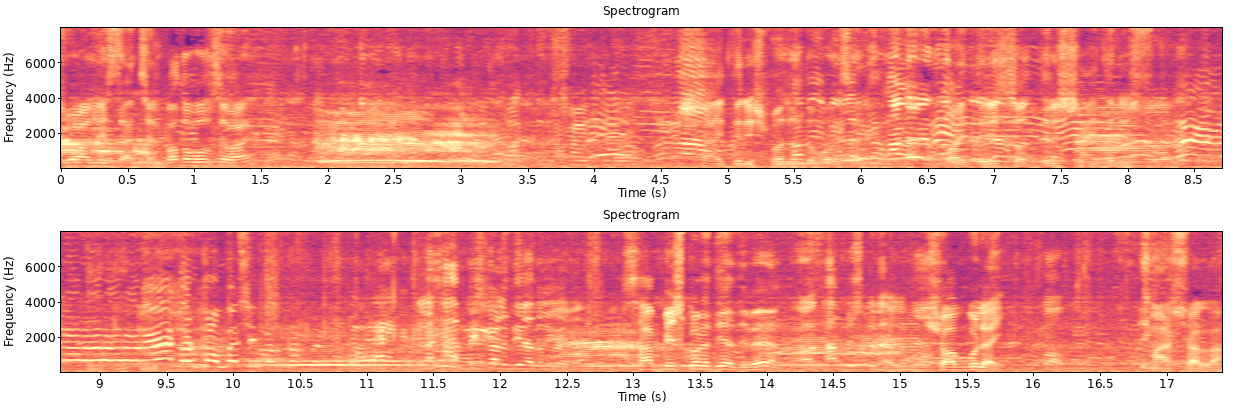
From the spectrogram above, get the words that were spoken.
চুয়াল্লিশ চাচ্ছেন। কত বলছে ভাই? সাঁত্রিশ পর্যন্ত বলছে। পঁয়ত্রিশ, ছত্রিশ সাঁত্রিশ ছাব্বিশ করে দিয়ে দিবেন? সবগুলাই? মার্শাল্লাহ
